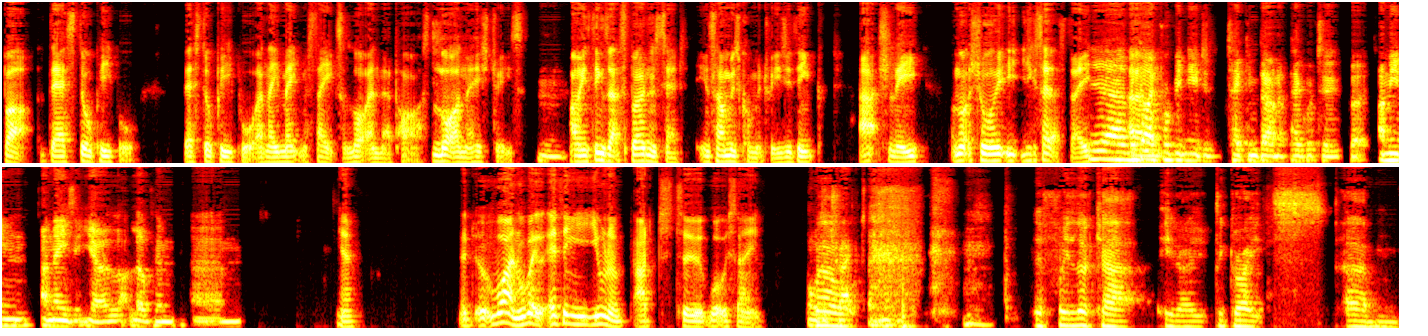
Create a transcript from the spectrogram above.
but they're still people. They're still people and they make mistakes a lot in their past, a lot in their histories. Mm. I mean, things that Spurgeon said in some of his commentaries, you think, actually, I'm not sure you, you can say that today. Yeah, the um, guy probably needed to take him down a peg or two, but I mean, amazing. Yeah, I love him. Um, yeah, Uh, Ryan, what about anything you want to add to what we're saying? Well- detract. if we look at you know the greats um,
